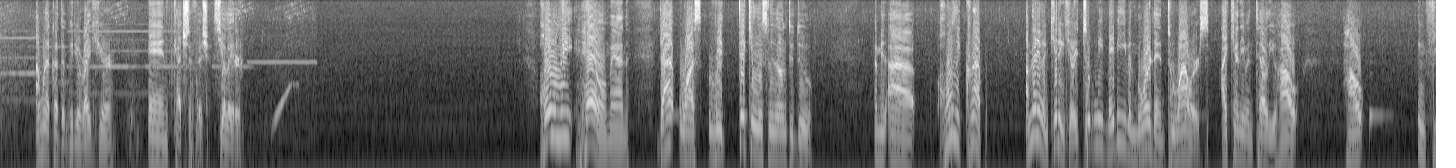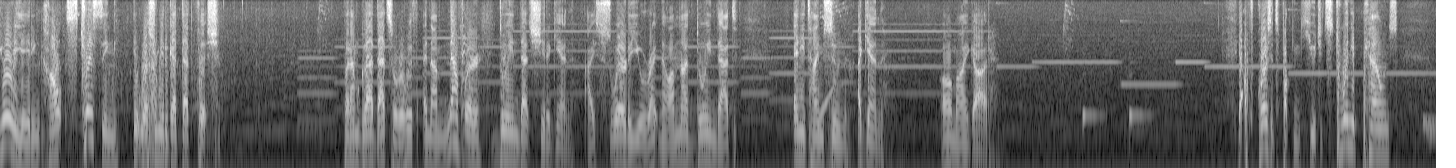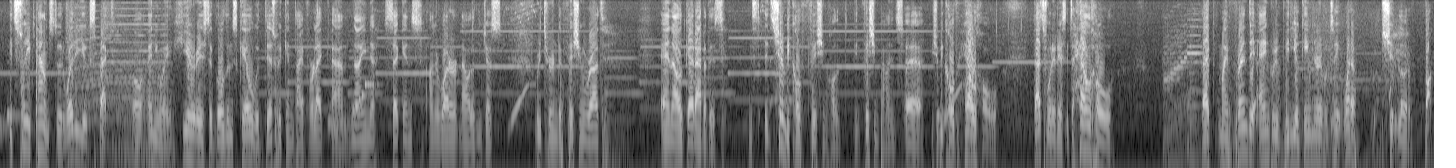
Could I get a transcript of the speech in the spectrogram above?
I'm gonna cut the video right here and catch the fish. See you later. Holy hell, man! That was ridiculously long to do. I mean, uh, holy crap. I'm not even kidding here. It took me maybe even more than two hours. I can't even tell you how, how infuriating, how stressing it was for me to get that fish. But I'm glad that's over with, and I'm never doing that shit again. I swear to you right now, I'm not doing that anytime soon again. Oh my god. Yeah, of course it's fucking huge. It's 20 pounds. It's 20 pounds, dude. What do you expect? Well, anyway, here is the golden scale. With this, we can dive for like um, 9 seconds underwater. Now, let me just return the fishing rod and I'll get out of this. It shouldn't be called fishing hole, fishing pond. Uh, it should be called hell hole. That's what it is. It's a hell hole. Like my friend, the angry video game nerd, would say, "What a shitload of fuck."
